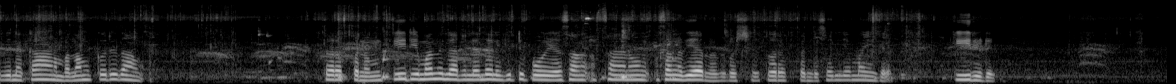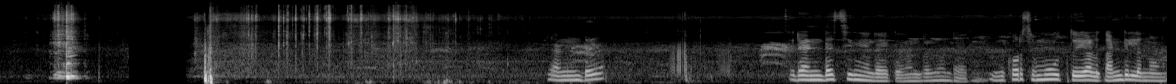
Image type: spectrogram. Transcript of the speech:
ഇതിനെ കാണുമ്പോൾ നമുക്കൊരിതാണ് തുറപ്പനും കീരിയും വന്നില്ലായിരുന്നില്ല എന്തെങ്കിലും കിട്ടിപ്പോയ സാധനവും സാധനം സംഗതിയായിരുന്നത്. പക്ഷേ തുറപ്പന്റെ ശല്യം ഭയങ്കര. കീരിയുടെ രണ്ട് രണ്ട് ചിങ്ങി ഉണ്ടായിട്ട് രണ്ടെണ്ണം ഉണ്ടായിരുന്നു. ഇത് കുറച്ച് മൂത്തു ഇയാൾ കണ്ടില്ലെന്നാണ്.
